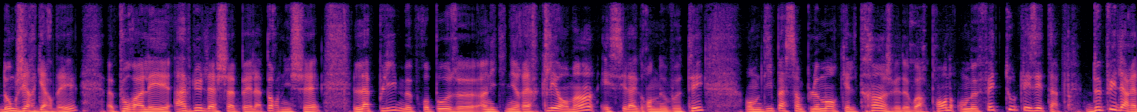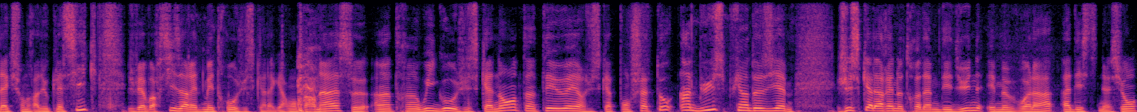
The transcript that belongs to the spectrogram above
Donc j'ai regardé. Euh, pour aller avenue de la Chapelle à Pornichet, l'appli me propose euh, un itinéraire clé en main et c'est la grande nouveauté. On me dit pas simplement quel train je vais devoir prendre, on me fait toutes les étapes. Depuis la rédaction de Radio Classique, je vais avoir six arrêts de métro jusqu'à la gare Montparnasse, un train Ouigo jusqu'à Nantes, un TER jusqu'à Pontchâteau, un bus, puis un deuxième jusqu'à l'arrêt Notre-Dame des Dunes et me voilà à destination.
